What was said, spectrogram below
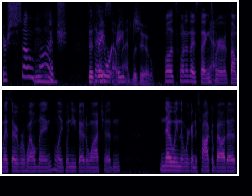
There's so Mhm. much that There they were so able to do. Well, it's one of those things Yeah. where it's almost overwhelming. Like when you go to watch it and knowing that we're going to talk about it,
